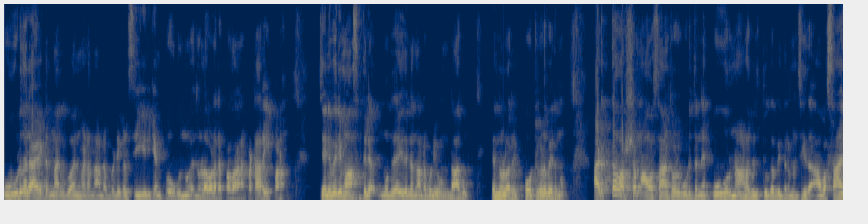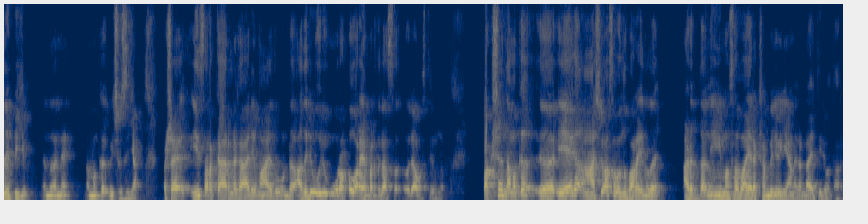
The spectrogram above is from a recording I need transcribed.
കൂടുതലായിട്ട് നൽകുവാൻ വേണ്ട നടപടികൾ സ്വീകരിക്കാൻ പോകുന്നു എന്നുള്ള വളരെ പ്രധാനപ്പെട്ട അറിയിപ്പാണ്. ജനുവരി മാസത്തിൽ മുതൽ ഇതിന്റെ നടപടി ഉണ്ടാകും എന്നുള്ള റിപ്പോർട്ടുകൾ വരുന്നു. അടുത്ത വർഷം അവസാനത്തോടു കൂടി തന്നെ പൂർണ അളവിൽ തുക വിതരണം ചെയ്ത് അവസാനിപ്പിക്കും എന്ന് തന്നെ നമുക്ക് വിശ്വസിക്കാം. പക്ഷേ ഈ സർക്കാരിന്റെ കാര്യമായതുകൊണ്ട് അതിൽ ഒരു ഉറപ്പ് പറയാൻ പറ്റത്തില്ല ഒരു അവസ്ഥയുണ്ട്. പക്ഷെ നമുക്ക് ഏക ആശ്വാസം എന്ന് പറയുന്നത് അടുത്ത നിയമസഭാ ഇലക്ഷൻ വരികയാണ് രണ്ടായിരത്തി ഇരുപത്തി ആറ്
